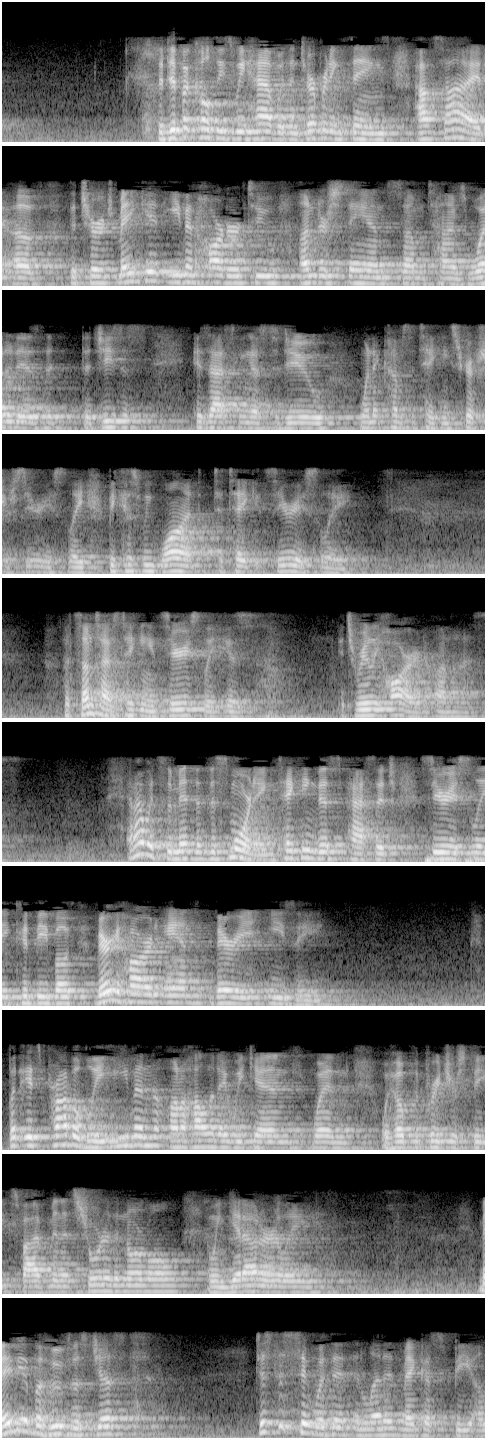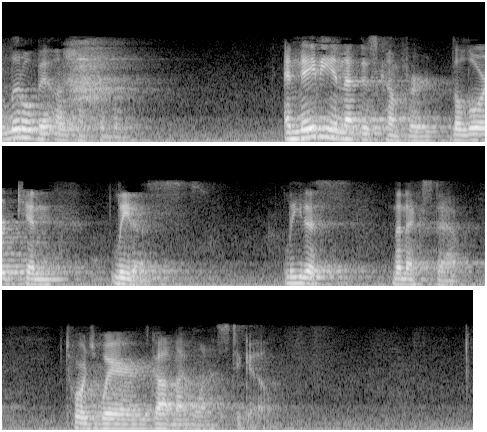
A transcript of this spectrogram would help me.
the difficulties we have with interpreting things outside of the church make it even harder to understand sometimes what it is that, that Jesus is asking us to do when it comes to taking Scripture seriously, because we want to take it seriously. But sometimes taking it seriously is it's really hard on us. And I would submit that this morning, taking this passage seriously could be both very hard and very easy. But it's probably, even on a holiday weekend when we hope the preacher speaks five minutes shorter than normal and we can get out early, maybe it behooves us just, just to sit with it and let it make us be a little bit uncomfortable. And maybe in that discomfort, the Lord can lead us lead us the next step towards where God might want us to go.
